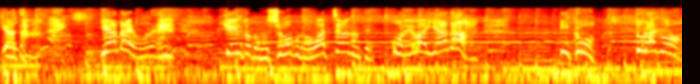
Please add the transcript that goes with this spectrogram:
やだ。やだよ俺。ケントとの勝負が終わっちゃうなんて。俺はやだ。行こう。ドラゴン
